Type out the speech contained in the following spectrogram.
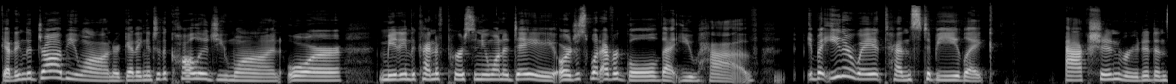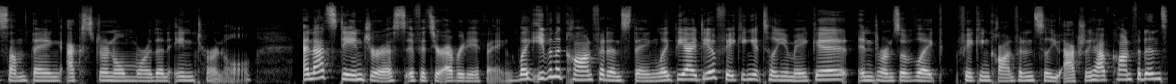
getting the job you want, or getting into the college you want, or meeting the kind of person you want to date, or just whatever goal that you have. But either way, it tends to be like action rooted in something external more than internal. And that's dangerous if it's your everyday thing. Like even the confidence thing, like the idea of faking it till you make it in terms of like faking confidence till you actually have confidence.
